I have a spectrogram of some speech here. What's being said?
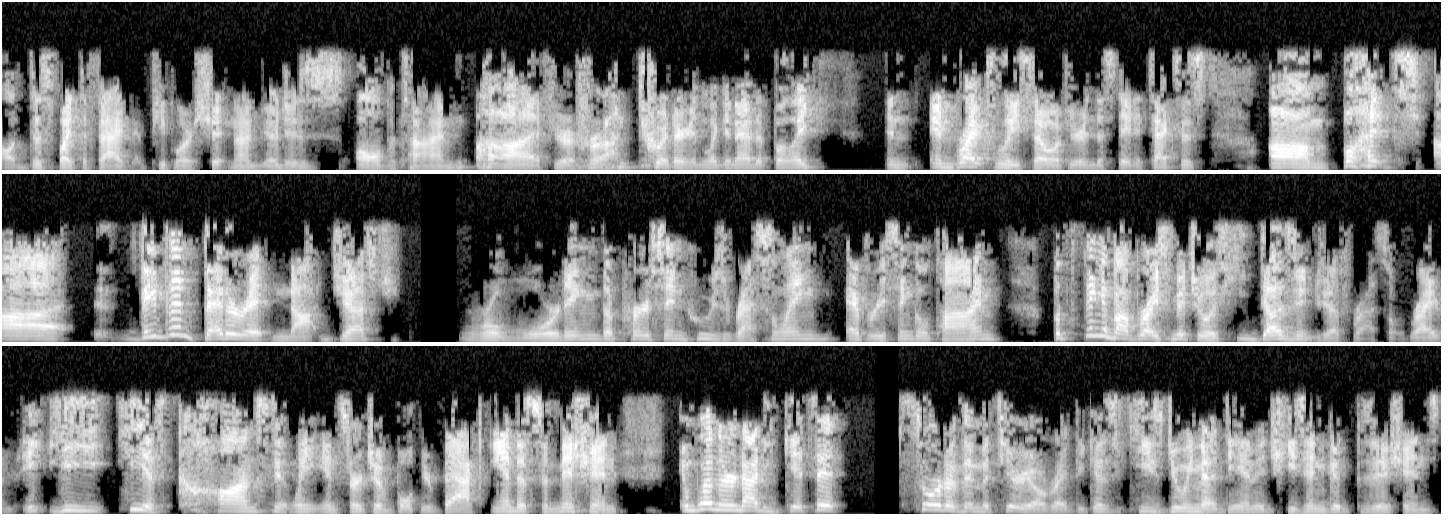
uh, despite the fact that people are shitting on judges all the time, uh, if you're ever on Twitter and looking at it, but like, and and rightfully so if you're in the state of Texas. Um, but uh, they've been better at not just rewarding the person who's wrestling every single time, but the thing about Bryce Mitchell is he doesn't just wrestle, right? He he is constantly in search of both your back and a submission, and whether or not he gets it, sort of immaterial, right? Because he's doing that damage, he's in good positions,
